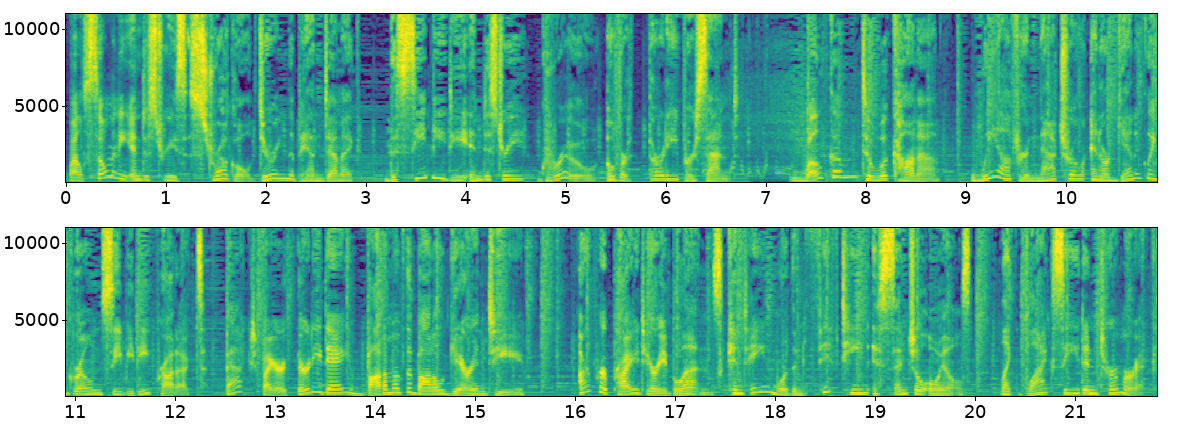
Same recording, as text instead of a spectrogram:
While so many industries struggled during the pandemic, the CBD industry grew over 30%. Welcome to Wakana. We offer natural and organically grown CBD products backed by our 30 day bottom of the bottle guarantee. Our proprietary blends contain more than 15 essential oils like black seed and turmeric,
